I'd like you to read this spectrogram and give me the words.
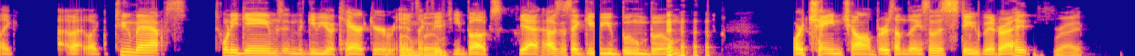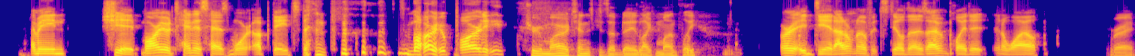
like uh, like two maps 20 games and they give you a character and boom, it's like boom. 15 bucks. Yeah, I was gonna say give you Boom Boom or Chain Chomp or something. Something stupid, right? Right. I mean, shit, Mario Tennis has more updates than Mario Party. True, Mario Tennis gets updated like monthly. Or it did. I don't know if it still does. I haven't played it in a while. Right.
